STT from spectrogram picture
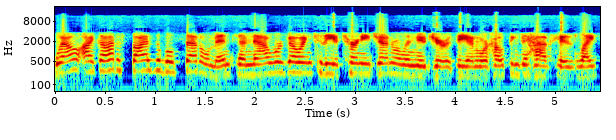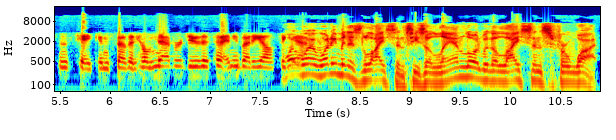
Well, I got a sizable settlement, and now we're going to the Attorney General in New Jersey, and we're hoping to have his license taken so that he'll never do this to anybody else What, again. what, what do you mean his license? He's a landlord with a license for what?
